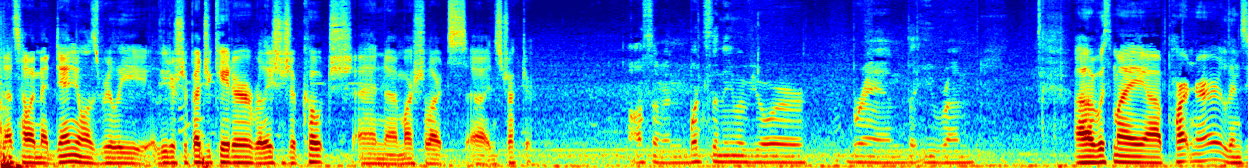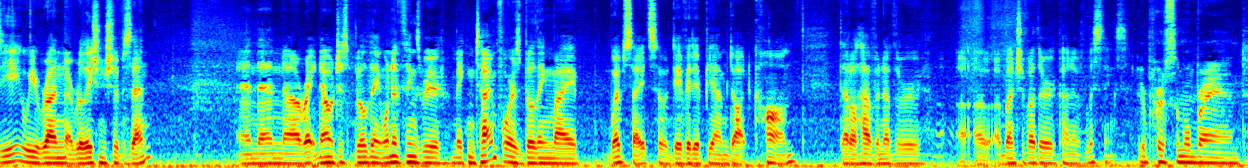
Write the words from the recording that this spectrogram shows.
that's how I met Daniel as really a leadership educator, relationship coach, and martial arts uh, instructor. Awesome. And what's the name of your brand that you run? Uh, with my uh, partner, Lindsay, we run a Relationship Zen. And then uh, right now, just building, one of the things we're making time for is building my website, so davidipiam.com. That'll have another, a, a bunch of other kind of listings. Your personal brand.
